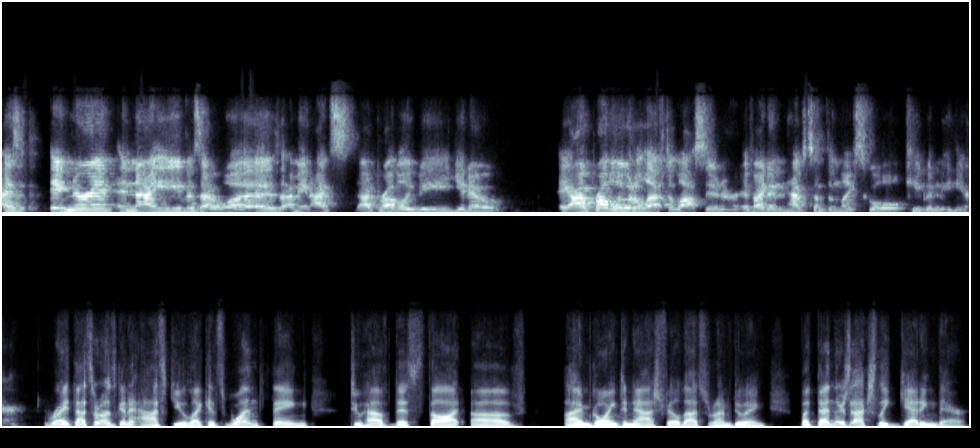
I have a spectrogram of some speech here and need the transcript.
as ignorant and naive as I was, I mean, I'd, I'd probably be, you know, I probably would have left a lot sooner if I didn't have something like school keeping me here. Right. That's what I was going to ask you. Like, it's one thing to have this thought of, I'm going to Nashville, that's what I'm doing. But then there's actually getting there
